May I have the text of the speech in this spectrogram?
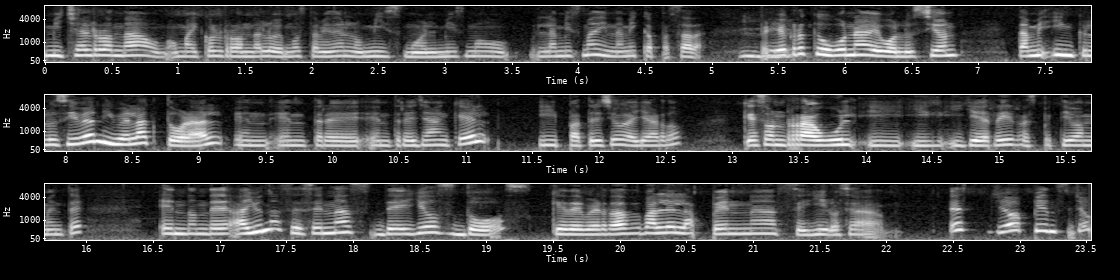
Michelle Ronda o, Michael Ronda lo vemos también en lo mismo, el mismo, la misma dinámica pasada. Pero yo creo que hubo una evolución también, inclusive a nivel actoral, en, entre, entre Yankel y Patricio Gallardo, que son Raúl y, y, Jerry respectivamente, en donde hay unas escenas de ellos dos que de verdad vale la pena seguir. O sea, es, yo pienso, yo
